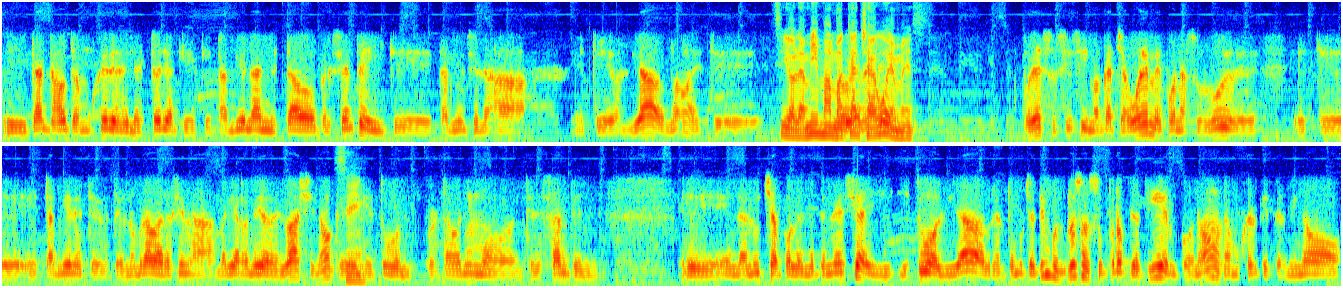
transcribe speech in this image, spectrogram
y tantas otras mujeres de la historia que, que también han estado presentes y que también se las ha este, olvidado, ¿no? Este, Sí, o la misma Macacha Güemes. por eso, sí, sí, Macacha Güemes, Juana Zurduy, eh, este, eh, también este, te nombraba recién a María Remedios del Valle, ¿no? Que, Sí. que tuvo un protagonismo interesante en, eh, en la lucha por la independencia y, y estuvo olvidada durante mucho tiempo, incluso en su propio tiempo, ¿no? Una mujer que terminó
